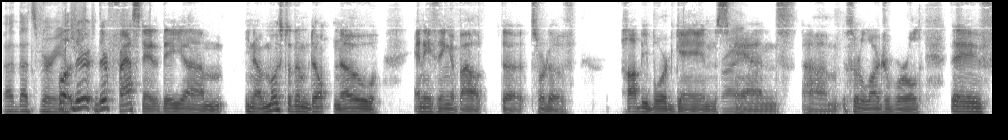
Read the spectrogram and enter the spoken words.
that, that's very well they're they're fascinated they um you know most of them don't know anything about the sort of hobby board games right. and um, sort of larger world. They've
